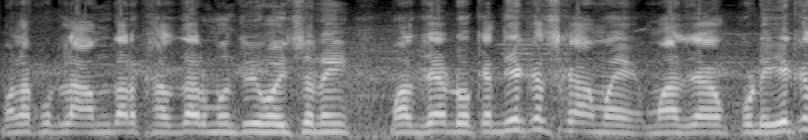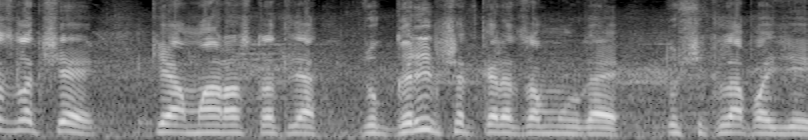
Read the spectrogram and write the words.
मला कुठला आमदार खासदार मंत्री व्हायचं नाही. माझ्या डोक्यात एकच काम आहे माझ्या पुढे एकच लक्ष आहे की या महाराष्ट्रातल्या जो गरीब शेतकऱ्याचा मुलगा आहे तो शिकला पाहिजे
